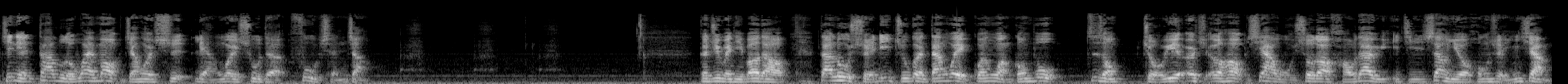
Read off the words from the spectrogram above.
今年大陆的外贸将会是两位数的负成长。根据媒体报道，大陆水利主管单位官网公布，自从九月二十二号下午受到豪大雨以及上游洪水影响，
